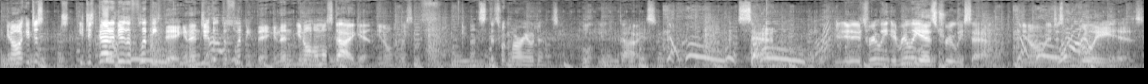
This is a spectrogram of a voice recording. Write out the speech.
You know, you just, you just gotta do the flippy thing, and then do the, the flippy thing, and then, you know, almost die again, you know? That's, that's what Mario does. He, he, dies. Sad. It, it's really, it really is truly sad. You know, it just really is.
